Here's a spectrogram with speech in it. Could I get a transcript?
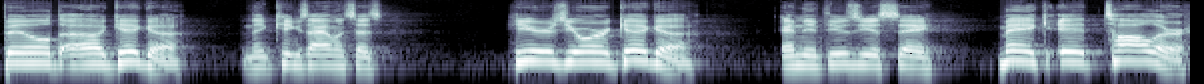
build a giga, and then Kings Island says, "Here's your giga," and the enthusiasts say, "Make it taller,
